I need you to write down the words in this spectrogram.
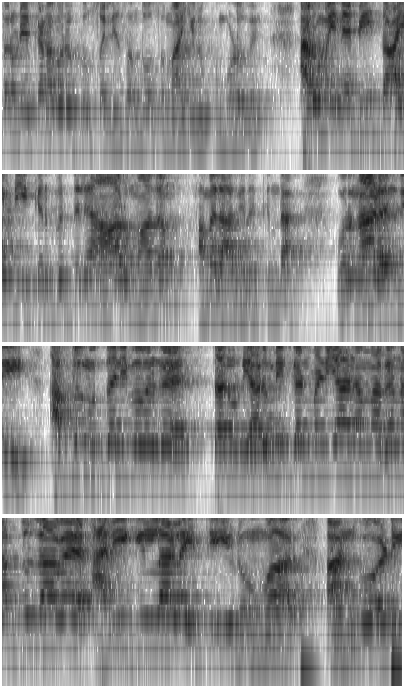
தன்னுடைய கணவருக்கும் சொல்லி சந்தோஷமாக இருக்கும் பொழுது அருமை நபி தாயுடைய கருப்பத்தில் ஆறு மாதம் அமலாக இருக்கின்றார். ஒரு நாள் அன்றி அப்துல் முத்தலிப் அவர்கள் தன்னுடைய அருமை கண்மணியா நம் மகன் அப்துல்லாவை அருகில் அழைத்திடுவார் அன்போடி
